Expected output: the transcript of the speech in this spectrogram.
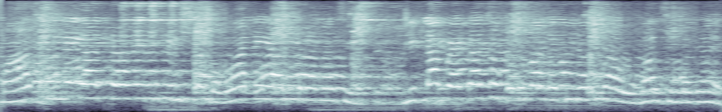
મહાદેવને યાદ કરવાના છે છે. જેટલા બેઠા છો બધા નથી રમતા ઊભા છે બધા.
